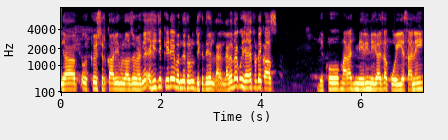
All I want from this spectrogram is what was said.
ਜਾਂ ਕੋਈ ਸਰਕਾਰੀ ਮੁਲਾਜ਼ਮ ਹੈਗੇ ਇਹੀ ਜਿਹੇ ਕਿਹੜੇ ਬੰਦੇ ਤੁਹਾਨੂੰ ਦਿਖਦੇ ਲੱਗਦਾ ਕੋਈ ਹੈ ਤੁਹਾਡੇ ਖਾਸ? ਦੇਖੋ ਮਹਾਰਾਜ ਮੇਰੀ ਨਿਗਾਹ 'ਚ ਤਾਂ ਕੋਈ ਐਸਾ ਨਹੀਂ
